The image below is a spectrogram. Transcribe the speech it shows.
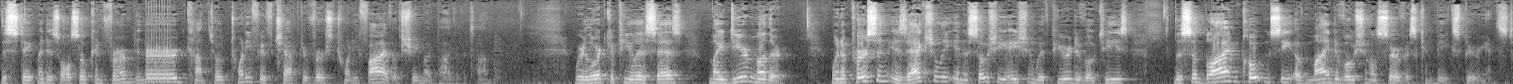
This statement is also confirmed in the third canto, 25th chapter, verse 25 of Srimad Bhagavatam, where Lord Kapila says, My dear mother, when a person is actually in association with pure devotees, the sublime potency of my devotional service can be experienced.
